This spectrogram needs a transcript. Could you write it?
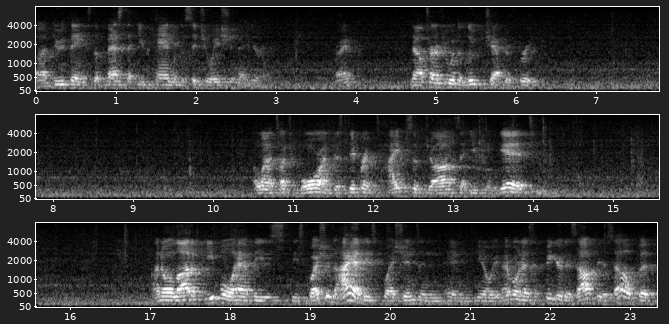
uh, do things the best that you can with the situation that you're in. Right? Now turn if you would to Luke chapter 3. I want to touch more on just different types of jobs that you can get. I know a lot of people have these, these questions. I have these questions, and, and you know everyone has to figure this out for yourself, but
